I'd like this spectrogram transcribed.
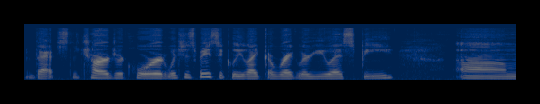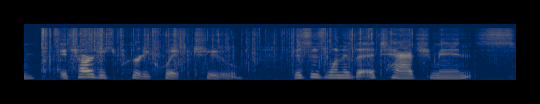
That's the charger cord, which is basically like a regular USB. Um, it charges pretty quick too. This is one of the attachments.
